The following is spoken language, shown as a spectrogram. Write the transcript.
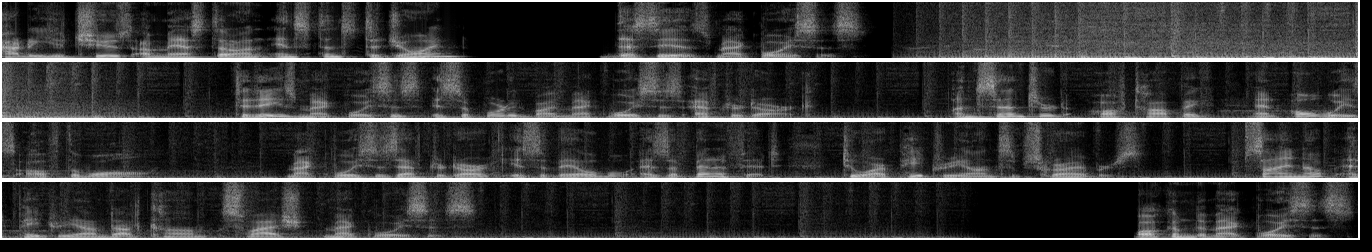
How do you choose a Mastodon instance to join? This is Mac Voices. Today's Mac Voices is supported by Mac Voices After Dark. Uncensored, off topic, and always off the wall. Mac Voices After Dark is available as a benefit to our Patreon subscribers. Sign up at patreon.com slash macvoices. Welcome to Mac Voices.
